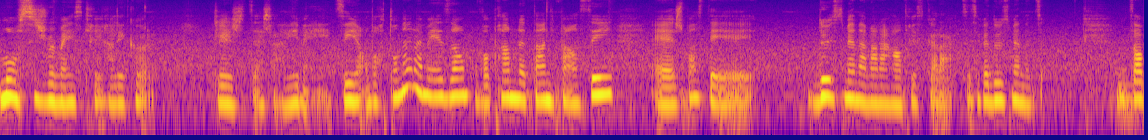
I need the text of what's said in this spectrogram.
moi aussi, je veux m'inscrire à l'école. Puis là, je dis à Charlie, ben, tu sais, on va retourner à la maison, puis on va prendre le temps d'y penser. Euh, je pense que c'était deux semaines avant la rentrée scolaire. Ça fait deux semaines de ça.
